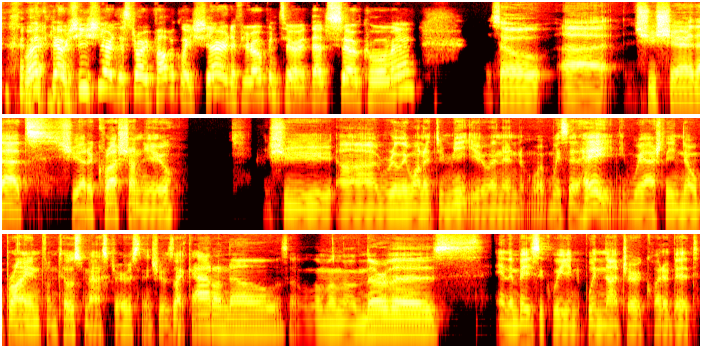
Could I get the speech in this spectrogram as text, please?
Let's go. She shared the story publicly. Share it if you're open to it. That's so cool, man. So uh, she shared that she had a crush on you she uh, really wanted to meet you. And then we said, Hey, we actually know Brian from Toastmasters. And she was like, I don't know. So I'm a little nervous. And then basically we nudged her quite a bit.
